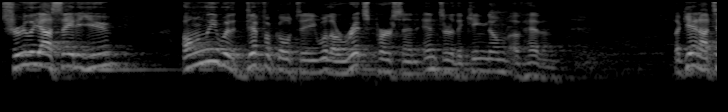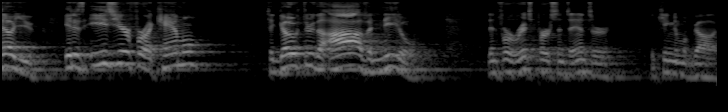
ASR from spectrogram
Truly I say to you, only with difficulty will a rich person enter the kingdom of heaven. Again, I tell you, it is easier for a camel to go through the eye of a needle than for a rich person to enter the kingdom of God.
